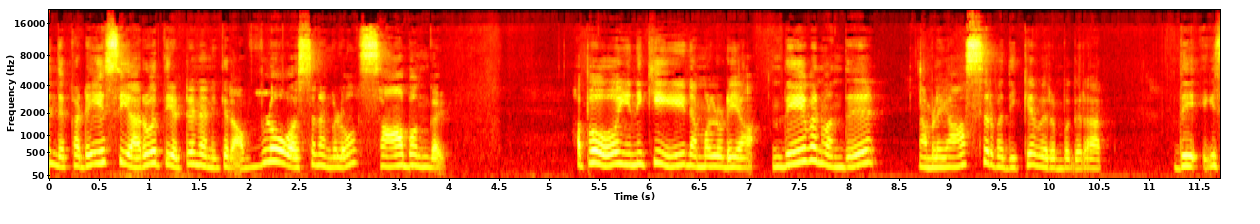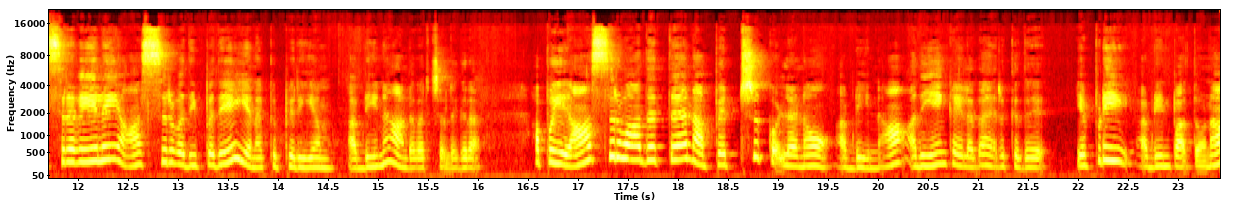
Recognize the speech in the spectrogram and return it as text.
இந்த கடைசி அறுபத்தி எட்டு நினைக்கிறேன் அவ்வளோ வசனங்களும் சாபங்கள். அப்போது இன்னைக்கு நம்மளுடைய தேவன் வந்து நம்மளை ஆசிர்வதிக்க விரும்புகிறார். தே இஸ்ரவேலை ஆசிர்வதிப்பதே எனக்கு பிரியம் அப்படின்னு ஆண்டவர் சொல்லுகிறார். அப்போ ஆசிர்வாதத்தை நான் பெற்றுக்கொள்ளணும் அப்படின்னா அது என் கையில் தான் இருக்குது. எப்படி அப்படின்னு பார்த்தோன்னா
